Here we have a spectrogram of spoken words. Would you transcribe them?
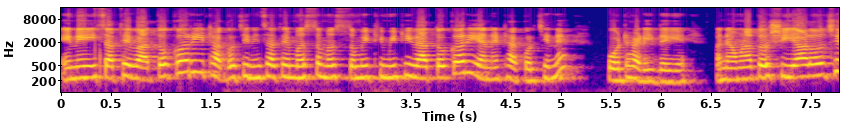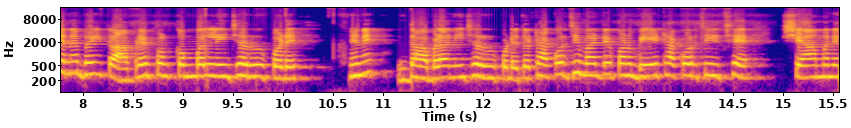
એની સાથે વાતો કરી, ઠાકોરજીની સાથે મસ્ત મસ્ત મીઠી મીઠી વાતો કરી અને ઠાકોરજીને પોઢાડી દઈએ. અને હમણાં તો શિયાળો છે ને ભાઈ, તો આપણે પણ કંબલની જરૂર પડે હેને ધાબળાની જરૂર પડે. તો ઠાકોરજી માટે પણ બે ઠાકોરજી છે, શ્યામ અને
